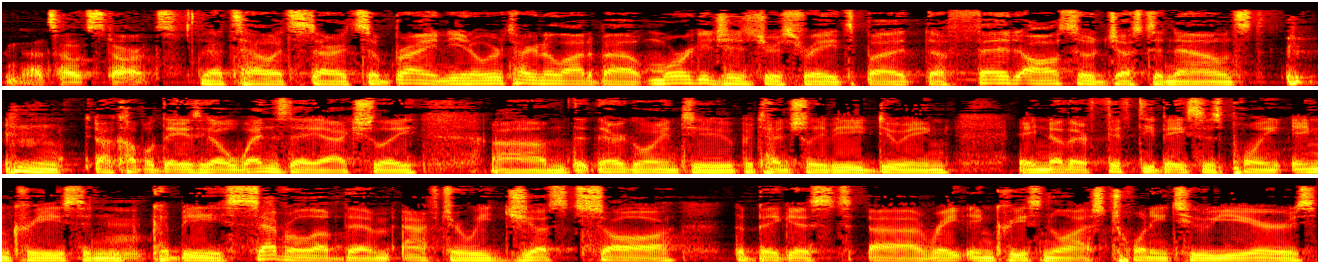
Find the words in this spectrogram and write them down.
And that's how it starts. That's how it starts. So, Brian, you know, we're talking a lot about mortgage interest rates, but the Fed also just announced a couple days ago, Wednesday actually, um, that they're going to potentially be doing another 50 basis point increase and mm. could be several of them after we just saw the biggest uh, rate increase in the last 22 years.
